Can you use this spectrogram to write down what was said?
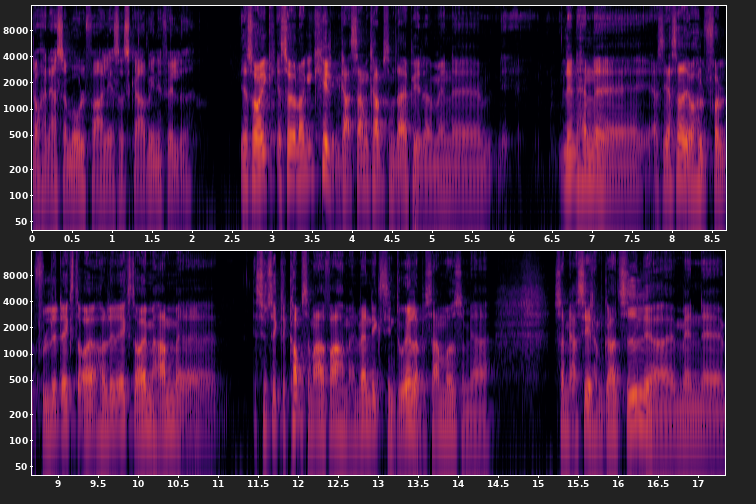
når han er så målfarlig og så skarp ind i feltet. Jeg så, ikke, jeg så nok ikke helt den samme kamp som dig, Peter, men øh, Lind, han, øh, altså jeg sad jo og holdt, holdt, lidt ekstra øje, holdt lidt ekstra øje med ham. Øh, jeg synes ikke, der kom så meget fra ham. Han vandt ikke sine dueller på samme måde, som jeg, som jeg har set ham gøre tidligere, men, øh,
